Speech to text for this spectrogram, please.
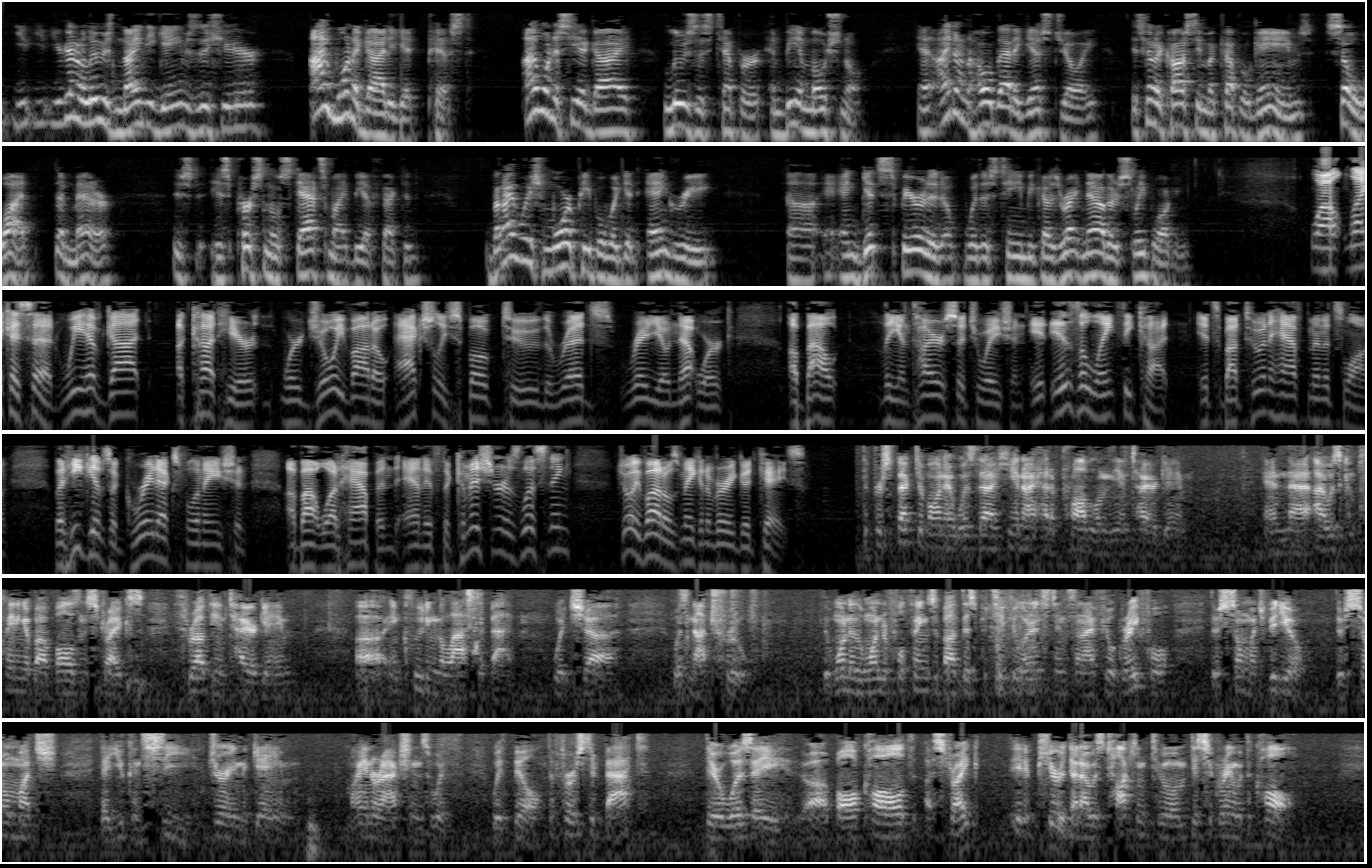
you, you're going to lose 90 games this year. I want a guy to get pissed. I want to see a guy lose his temper and be emotional. And I don't hold that against Joey. It's going to cost him a couple games. So what? Doesn't matter. His, his personal stats might be affected. But I wish more people would get angry uh, and get spirited with his team because right now they're sleepwalking. Well, like I said, we have got a cut here where Joey Votto actually spoke to the Reds radio network about the entire situation. It is a lengthy cut. It's about two and a half minutes long. But he gives a great explanation about what happened, and if the commissioner is listening, Joey Votto is making a very good case. The perspective on it was that he and I had a problem the entire game, and that I was complaining about balls and strikes throughout the entire game, uh, including the last at bat, which uh, was not true. The, one of the wonderful things about this particular instance, and I feel grateful, there's so much video. There's so much that you can see during the game. My interactions with, with Bill. The first at bat, there was a uh, ball called a strike. It appeared that I was talking to him, disagreeing with the call.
